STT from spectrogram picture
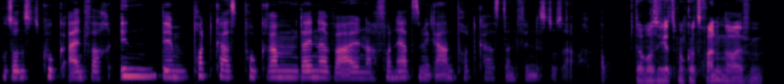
Sonst guck einfach in dem Podcast-Programm deiner Wahl nach Von Herzen Vegan Podcast, dann findest du es auch. Da muss ich jetzt mal kurz rangreifen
